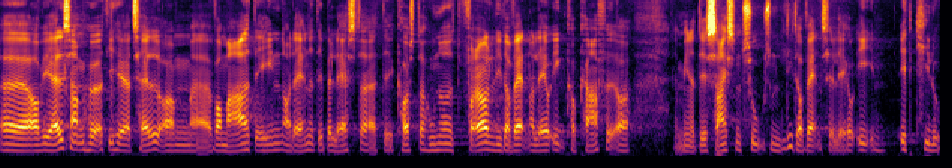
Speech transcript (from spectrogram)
Øh, og vi har alle sammen hørt de her tal om, øh, hvor meget det ene og det andet det belaster, at det koster 140 liter vand at lave en kop kaffe, og jeg mener, det er 16.000 liter vand til at lave en, et kilo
